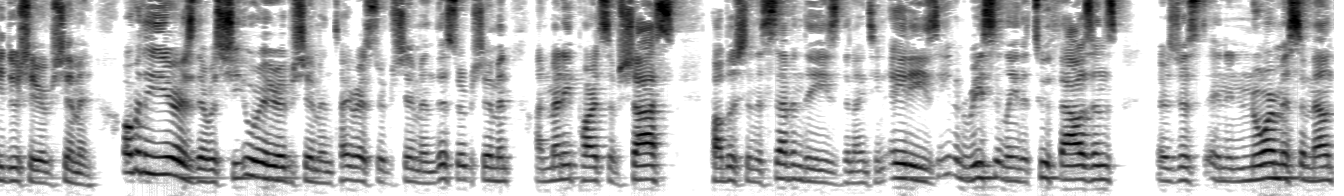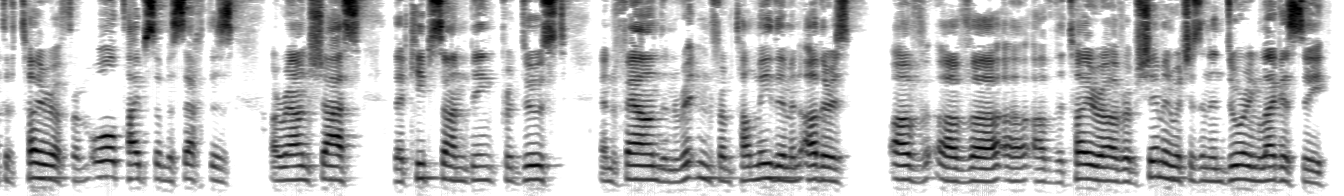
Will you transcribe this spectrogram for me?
Reb Shimon. Over the years, there was Shiurei Reb Shimon, Tairas Reb Shimon, this Reb Shimon on many parts of Shas, published in the 70s, the 1980s, even recently in the 2000s. There's just an enormous amount of Torah from all types of Masechtas around Shas that keeps on being produced and found and written from Talmidim and others of of uh, uh, of the Torah of Reb Shimon, which is an enduring legacy,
